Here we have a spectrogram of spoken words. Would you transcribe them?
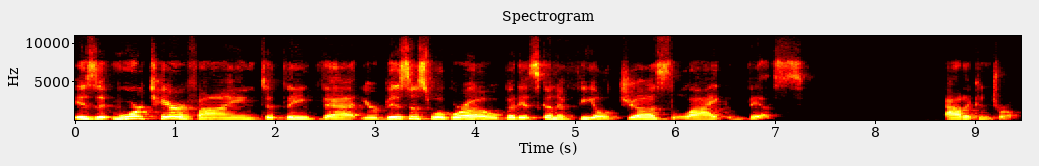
is it more terrifying to think that your business will grow, but it's going to feel just like this, out of control?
